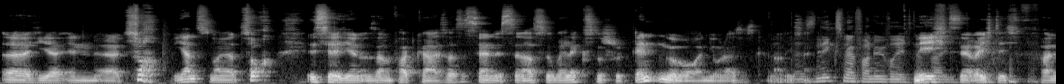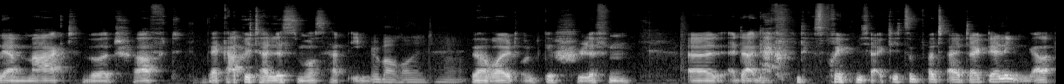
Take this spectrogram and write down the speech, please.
äh, hier in äh, Zug, ganz neuer Zug, ist ja hier in unserem Podcast. Was ist denn, ist denn aus so einem relaxen Studenten geworden, Jonas? Das kann auch nicht sein. Da ist nichts mehr von übrig. Nichts mehr richtig von der Marktwirtschaft. Der Kapitalismus hat ihn überrollt, ja. überrollt und geschliffen. Äh, da, da, das bringt mich eigentlich zum Parteitag der Linken. Aber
